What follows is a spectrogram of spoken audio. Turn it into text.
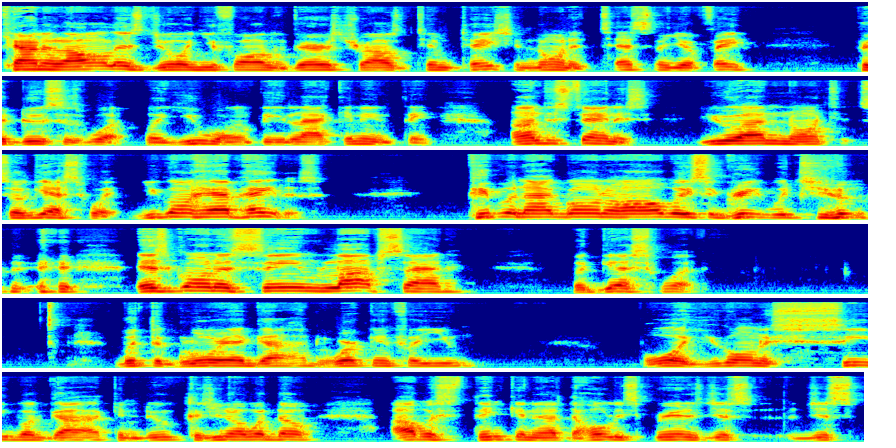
count it all as joy you fall in various trials and temptation, knowing the testing of your faith produces what? Well, you won't be lacking anything. Understand this. You are anointed. So, guess what? You're going to have haters. People are not going to always agree with you. it's going to seem lopsided. But guess what? With the glory of God working for you, boy, you're going to see what God can do. Because you know what, though? I was thinking that the Holy Spirit is just just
